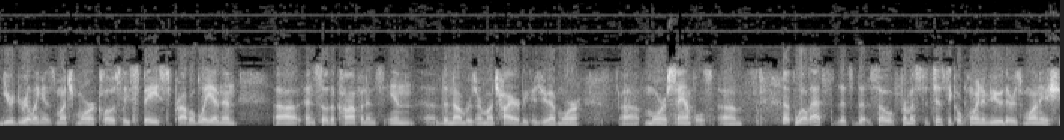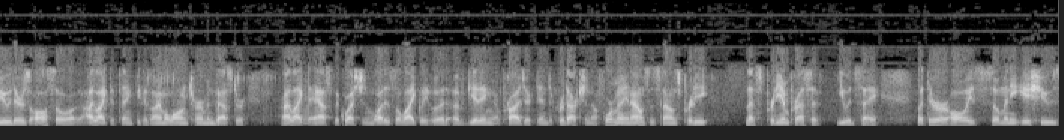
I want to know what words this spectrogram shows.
your drilling is much more closely spaced, probably, and then uh, and so the confidence in uh, the numbers are much higher because you have more uh, more samples. Um, well, that's that's that, so. From a statistical point of view, there's one issue. There's also I like to think because I'm a long-term investor. I like to ask the question: What is the likelihood of getting a project into production? Now, four million ounces sounds pretty. That's pretty impressive, you would say, but there are always so many issues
